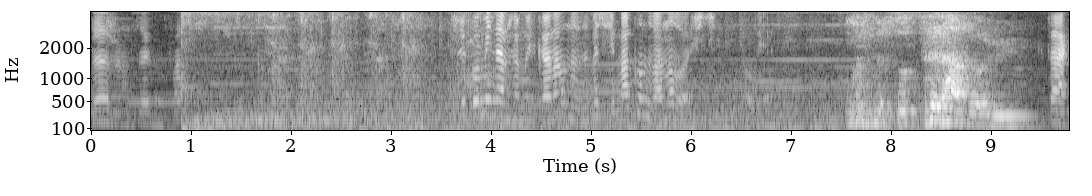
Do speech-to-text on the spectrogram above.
Do żrącego kwasu. Przypominam, że mój kanał nazywa się Makon 2 Nowości. Oh yeah. Szósty raz robi. Tak.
